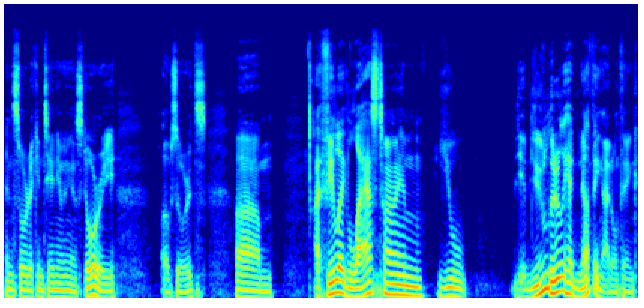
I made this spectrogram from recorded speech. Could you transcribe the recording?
and sort of continuing a story of sorts um i feel like last time you you literally had nothing i don't think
